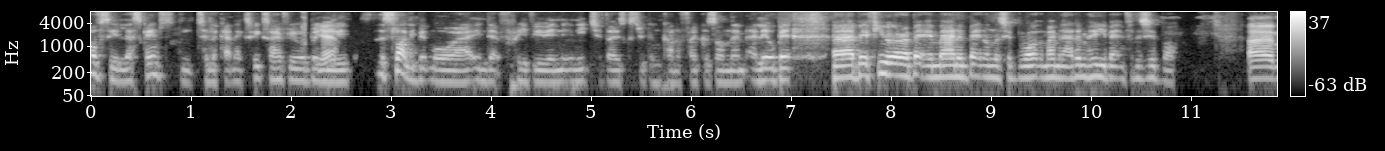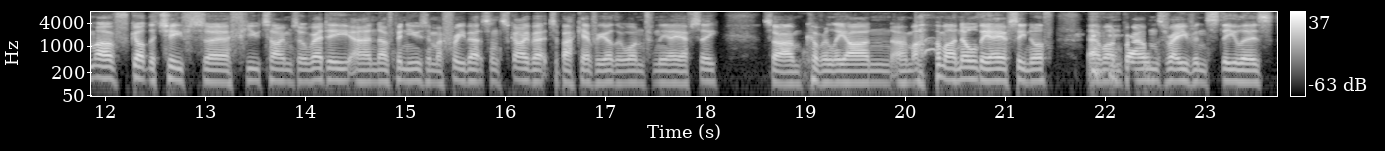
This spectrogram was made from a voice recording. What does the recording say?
obviously less games to look at next week. So hopefully, we'll bring yeah. you a slightly bit more uh, in depth preview in, in each of those because we can kind of focus on them a little bit. Uh, but if you are a betting man and betting on the Super Bowl at the moment, Adam, who are you betting for the Super Bowl? Um, I've got the Chiefs a few times already, and I've been using my free bets on Sky Bet to back every other one from the AFC. So I'm currently on I'm, I'm on all the AFC North. I'm on Browns, Ravens, Steelers.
